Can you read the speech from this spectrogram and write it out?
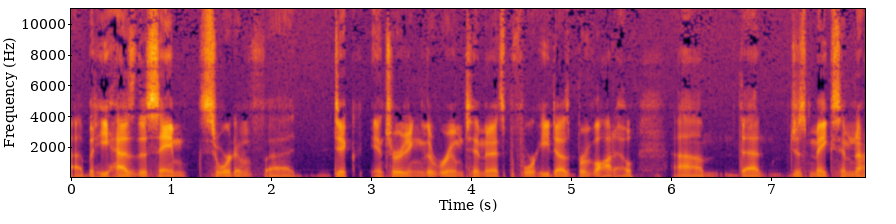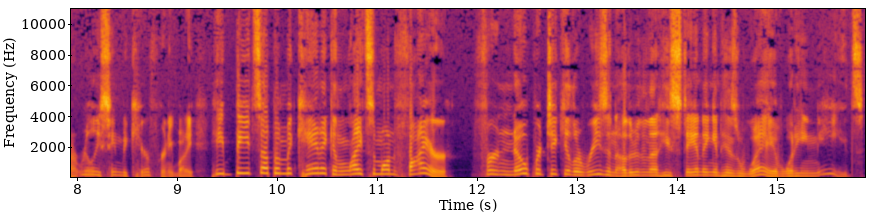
uh, but he has the same sort of uh, Dick entering the room ten minutes before he does bravado um, that just makes him not really seem to care for anybody. He beats up a mechanic and lights him on fire for no particular reason other than that he's standing in his way of what he needs.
